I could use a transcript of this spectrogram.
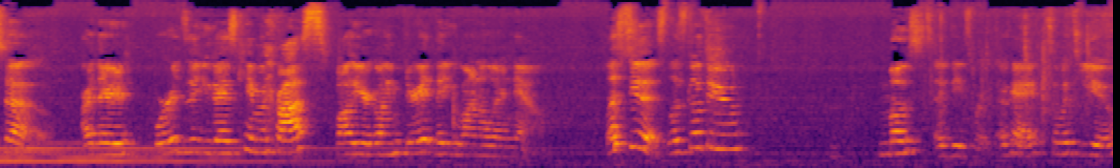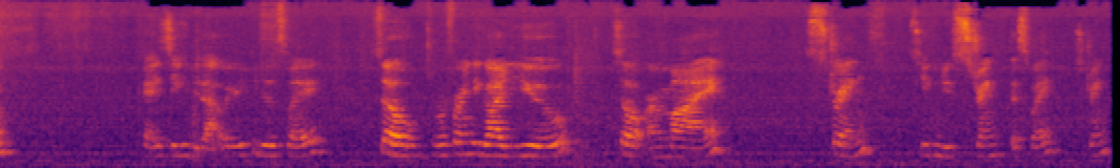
So, are there words that you guys came across while you're going through it that you want to learn now? Let's do this. Let's go through most of these words. Okay, so what's you? Okay, so you can do that way or you can do this way. So, referring to God, you. So, are my strength. So you can do strength this way. Strength.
